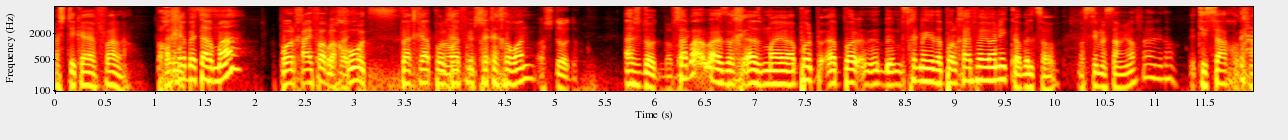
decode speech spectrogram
השתיקה יפה לה. אחרי בית"ר מה? הפועל חיפה בחוץ. ואחרי הפועל חיפה. משחק אחרון? אשדוד. אשדוד. סבבה, אז במשחק נגד הפועל חיפה, יוני, קבל צהוב. נוסעים לסמי עופר, לידור? תיסח אותך.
